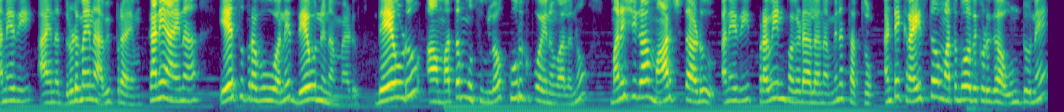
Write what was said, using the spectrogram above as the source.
అనేది ఆయన దృఢమైన అభిప్రాయం. కానీ ఆయన యేసు ప్రభువు అనే దేవుణ్ణి నమ్మాడు. దేవుడు ఆ మతం ముసుగులో కూరుకుపోయిన వాళ్ళను మనిషిగా మార్చుతాడు అనేది ప్రవీణ్ పగడాల నమ్మిన తత్వం. అంటే క్రైస్తవ మతబోధకుడిగా ఉంటూనే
